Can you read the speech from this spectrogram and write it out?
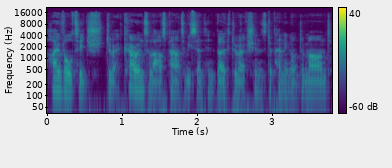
High voltage direct current allows power to be sent in both directions depending on demand.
